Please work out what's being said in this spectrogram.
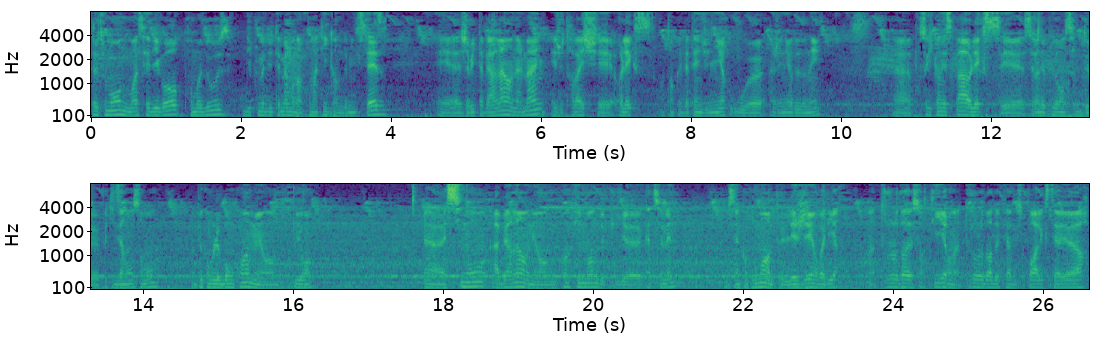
Salut tout le monde, moi c'est Diego, promo 12, diplômé du TMM en informatique en 2016. Et euh, j'habite à Berlin en Allemagne et je travaille chez Olex en tant que data engineer ou euh, ingénieur de données. Euh, pour ceux qui connaissent pas, Olex c'est l'un des plus grands sites de petites annonces au monde, un peu comme le Bon Coin mais en beaucoup plus grand. sinon à Berlin on est en confinement depuis 4 semaines. C'est un confinement un peu léger on va dire. On a toujours le droit de sortir, on a toujours le droit de faire du sport à l'extérieur,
